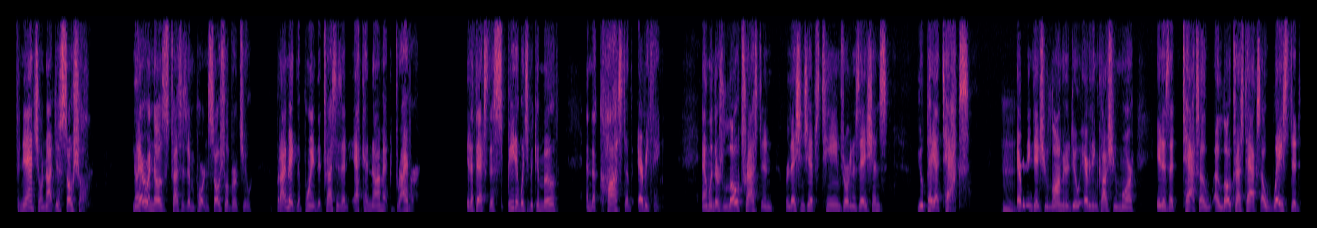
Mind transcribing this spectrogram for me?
financial not just social. You know everyone knows trust is an important social virtue but i make the point that trust is an economic driver. It affects the speed at which we can move and the cost of everything and when there's low trust in relationships teams organizations you pay a tax. Mm. Everything takes you longer to do, everything costs you more. It is a tax, a, a low trust tax, a wasted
